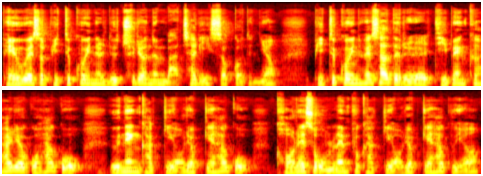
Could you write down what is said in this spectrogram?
배후에서 비트코인을 늦추려는 마찰이 있었거든요. 비트코인 회사들을 디뱅크 하려고 하고 은행 갖기 어렵게 하고 거래소 온램프 갖기 어렵게 하고요.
